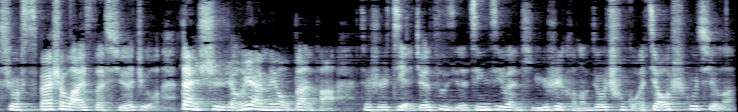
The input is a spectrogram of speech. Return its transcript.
说 specialized 的学者，但是仍然没有办法。就是解决自己的经济问题，于是可能就出国教书去了。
